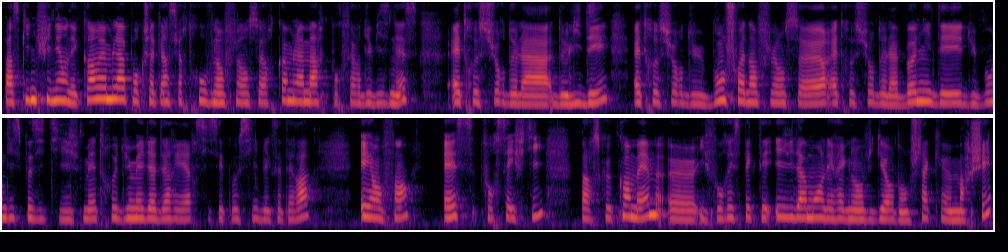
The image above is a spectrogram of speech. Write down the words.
parce qu'in fine, on est quand même là pour que chacun s'y retrouve, l'influenceur comme la marque, pour faire du business, être sûr de l'idée, de être sûr du bon choix d'influenceur, être sûr de la bonne idée, du bon dispositif, mettre du média derrière si c'est possible, etc. Et enfin, S pour safety, parce que quand même, euh, il faut respecter évidemment les règles en vigueur dans chaque euh, marché,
